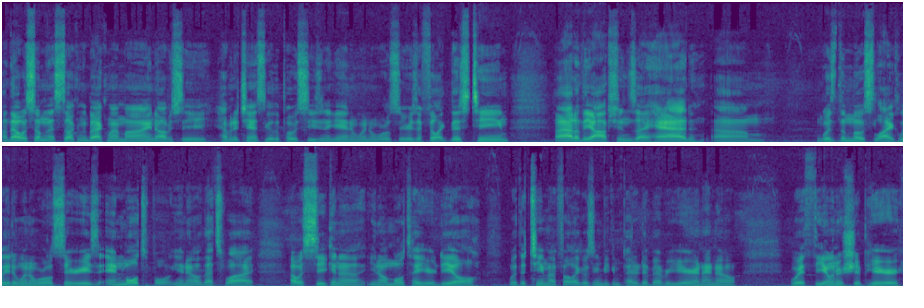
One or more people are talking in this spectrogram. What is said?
uh, that was something that stuck in the back of my mind. Obviously, having a chance to go to the postseason again and win a World Series, I feel like this team, out of the options I had. Um, was the most likely to win a World Series and multiple. You know, that's why I was seeking a you know multi-year deal with the team. I felt like it was going to be competitive every year, and I know with the ownership here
